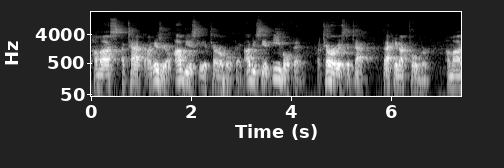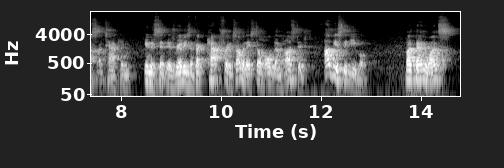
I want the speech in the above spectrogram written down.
Hamas attack on Israel. Obviously, a terrible thing. Obviously, an evil thing. A terrorist attack back in October. Hamas attacking innocent Israelis, in fact, capturing some, and they still hold them hostage. Obviously evil. But then once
